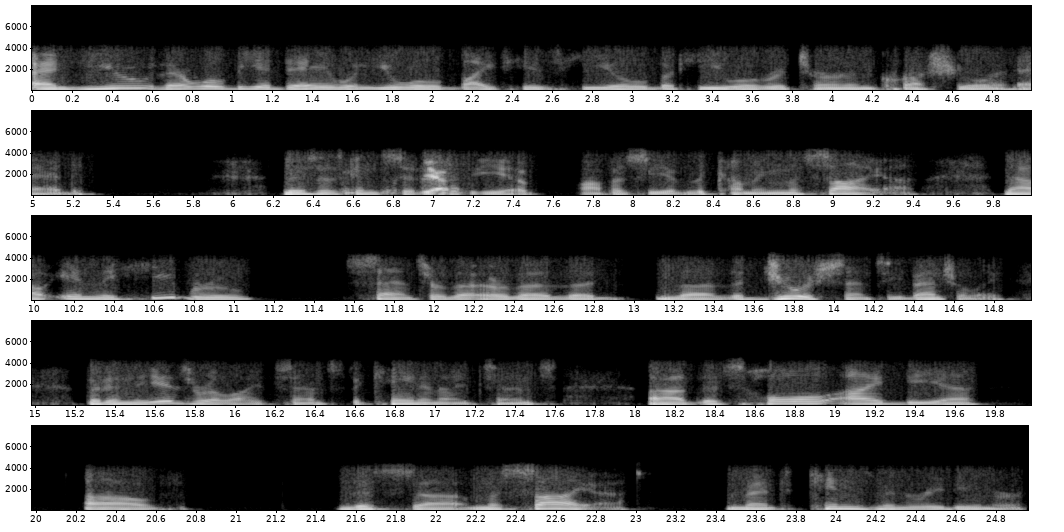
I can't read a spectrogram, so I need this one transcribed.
and you, there will be a day when you will bite his heel, but he will return and crush your head. This is considered Yep. to be a prophecy of the coming Messiah. Now, in the Hebrew sense, or the or the the the, the Jewish sense, eventually, but in the Israelite sense, the Canaanite sense, uh, this whole idea of this uh, Messiah meant kinsman redeemer,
